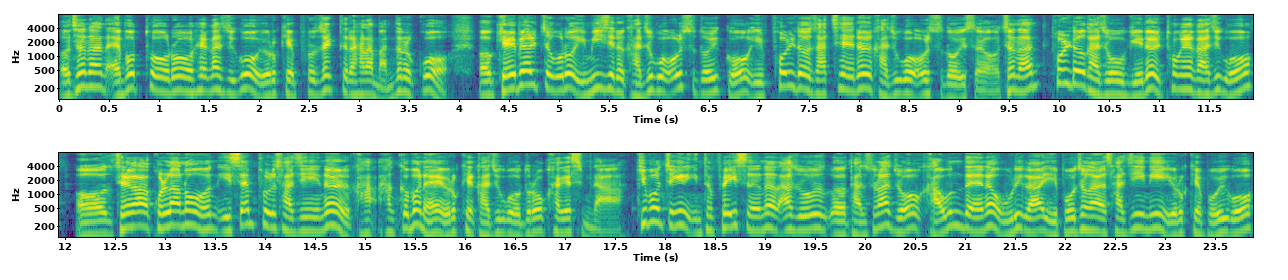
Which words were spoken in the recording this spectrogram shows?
어, 저는 에보토로 해가지고 이렇게 프로젝트를 하나 만들었고 어, 개별적으로 이미지를 가지고 올 수도 있고 이 폴더 자체를 가지고 올 수도 있어요. 저는 폴더 가져오기를 통해 가지고 어, 제가 골라놓은 이 샘플 사진을 가, 한꺼번에 이렇게 가지고 오도록 하겠습니다. 기본적인 인터페이스는 아주 어, 단순하죠. 가운데는 우리가 이 보정할 사진이 이렇게 보이고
